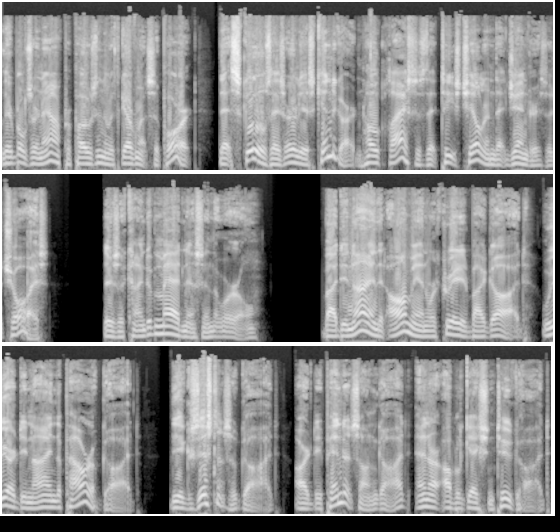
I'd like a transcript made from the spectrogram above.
Liberals are now proposing, with government support, that schools as early as kindergarten hold classes that teach children that gender is a choice. There's a kind of madness in the world. By denying that all men were created by God, we are denying the power of God, the existence of God, our dependence on God, and our obligation to God.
